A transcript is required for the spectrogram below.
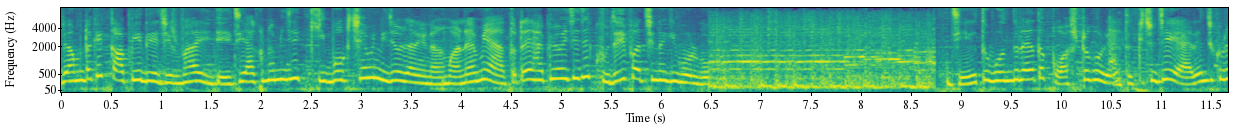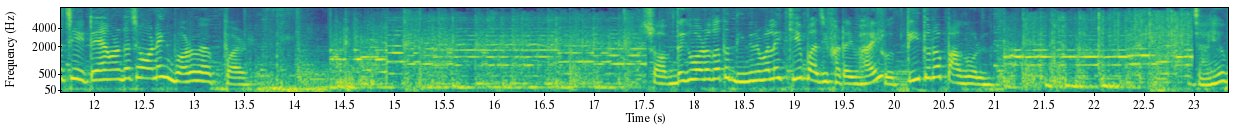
গ্রামটাকে কাঁপিয়ে দিয়েছিস ভাই। এই যে এখন আমি যে কি বকছি আমি নিজেও জানি না। মানে আমি এতটাই হ্যাপি হয়েছি যে খুঁজেই পাচ্ছি না কি বলব। যেহেতু বন্ধুরা এত কষ্ট করে এত কিছু যে অ্যারেঞ্জ করেছে, এটাই আমার কাছে অনেক বড় ব্যাপার। সব থেকে বড় কথা দিনের বেলায় কে বাজি ফাটাই ভাই? সত্যিই তোরা পাগল। যাই হোক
